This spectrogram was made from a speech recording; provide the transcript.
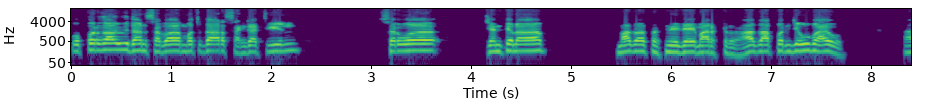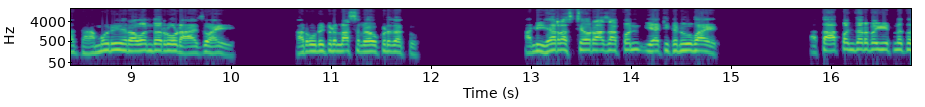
कोपरगाव विधानसभा मतदारसंघातील सर्व जनतेला माझा तसने जय महाराष्ट्र. आज आपण जे उभा आहो हा धामोरी रवंदर रोड हा जो आहे हा रोड इकडे लासलगावकडे जातो. आणि ह्या रस्त्यावर आज आपण या ठिकाणी उभा आहेत. आता आपण जर बघितलं तर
